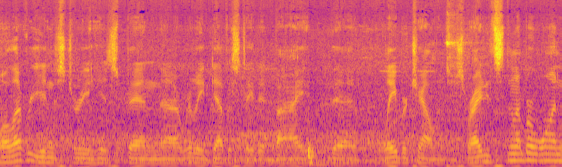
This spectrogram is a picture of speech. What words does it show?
Well, every industry has been uh, really devastated by the labor challenges, right? It's the number one,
